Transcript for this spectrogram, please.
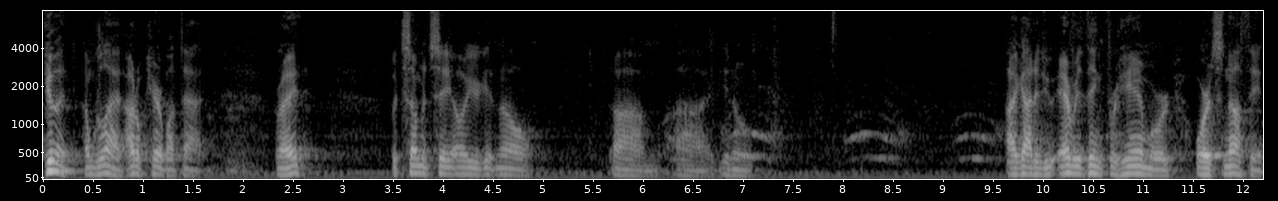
good. I'm glad. I don't care about that, right? But some would say, "Oh, you're getting all, um, uh, you know, I got to do everything for him or, or it's nothing.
